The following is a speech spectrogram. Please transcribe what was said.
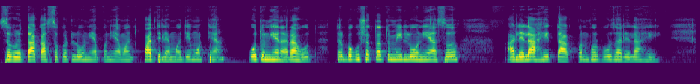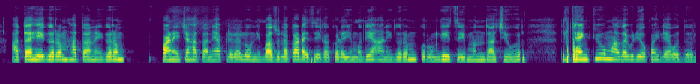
सगळं ताकासकट लोणी आपण या पातेल्यामध्ये मोठ्या ओतून घेणार आहोत. तर बघू शकता तुम्ही लोणी असं आलेलं आहे ताक पण भरपूर झालेलं आहे. आता हे गरम हाताने गरम पाण्याच्या हाताने आपल्याला लोणी बाजूला काढायचं आहे एका कढईमध्ये आणि गरम करून घ्यायचं आहे मंद आचेवर तर थँक्यू माझा व्हिडिओ पाहिल्याबद्दल.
